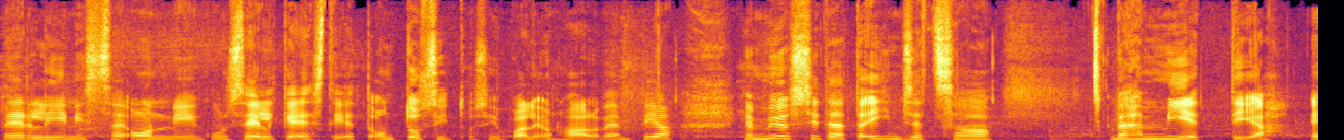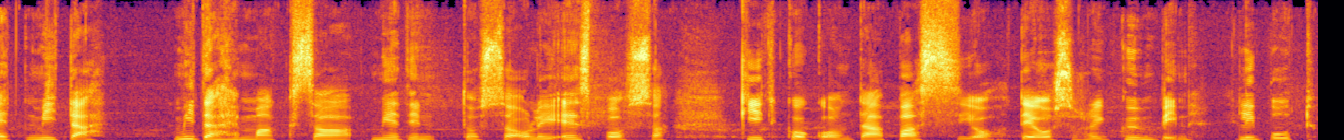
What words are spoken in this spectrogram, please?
Berliinissä on niin kuin selkeästi, että on tosi tosi paljon halvempia. Ja myös sitä, että ihmiset saa vähän miettiä, että mitä, mitä he maksaa. Mietin, tuossa oli Espoossa Kitkokon tämä Passio-teossa, oli kympin liput.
